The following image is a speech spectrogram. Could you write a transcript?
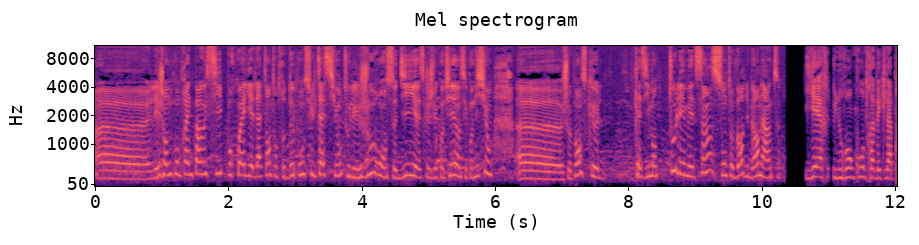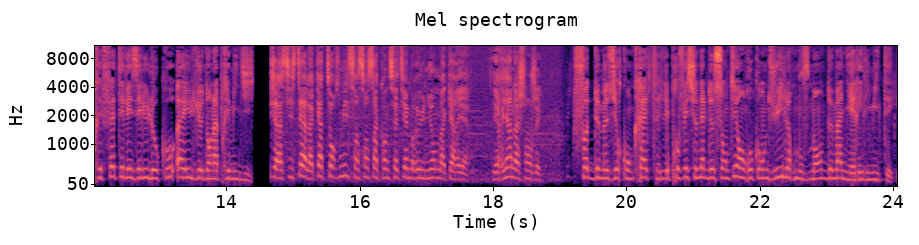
Euh, les gens ne comprennent pas aussi pourquoi il y a de l'attente entre deux consultations. Tous les jours, on se dit est-ce que je vais continuer dans ces conditions? Je pense que quasiment tous les médecins sont au bord du burn-out. Hier, une rencontre avec la préfète et les élus locaux a eu lieu dans l'après-midi. J'ai assisté à la 14 557e réunion de ma carrière et rien n'a changé. Faute de mesures concrètes, les professionnels de santé ont reconduit leur mouvement de manière illimitée.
